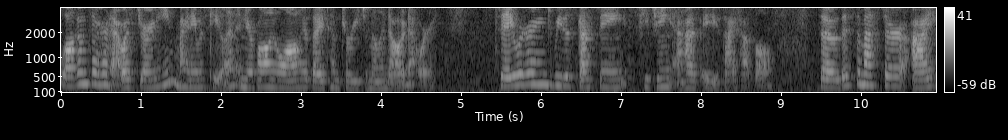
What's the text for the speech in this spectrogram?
Welcome to her net worth journey. My name is Caitlin and you're following along as I attempt to reach a million dollar net worth. Today we're going to be discussing teaching as a side hustle. So this semester I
